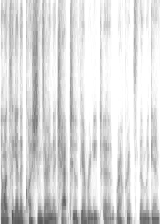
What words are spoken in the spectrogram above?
And once again, the questions are in the chat too, if you ever need to reference them again.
